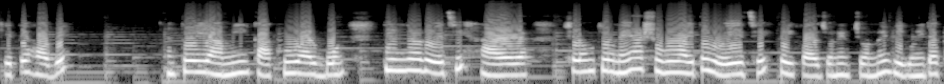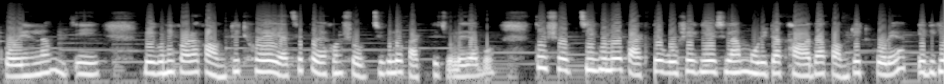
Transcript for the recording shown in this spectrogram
খেতে হবে। তো এই আমি, কাকু আর বোন তিনজন রয়েছি। আর সেরকম কেউ নেই, আর শুভ হয়তো রয়েছে। তো এই কজনের জন্যই বেগুনিটা করে নিলাম। যে বেগুনি করা কমপ্লিট হয়ে গেছে, তো এখন সবজিগুলো কাটতে চলে যাব। তো সবজিগুলো কাটতে বসে গিয়েছিলাম, মুড়িটা খাওয়া দাওয়া কমপ্লিট করে। এদিকে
